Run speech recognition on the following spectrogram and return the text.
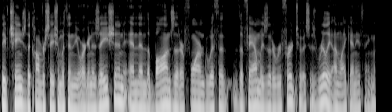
they've changed the conversation within the organization and then the bonds that are formed with the, the families that are referred to us is really unlike anything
